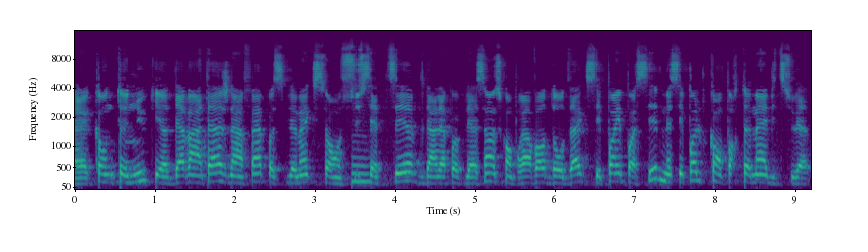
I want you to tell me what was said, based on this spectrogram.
Euh, compte tenu qu'il y a davantage d'enfants possiblement qui sont susceptibles mmh. dans la population, est-ce qu'on pourrait avoir d'autres vagues? C'est pas impossible, mais c'est pas le comportement habituel.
